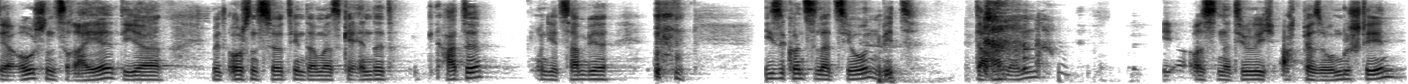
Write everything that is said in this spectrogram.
der Oceans-Reihe, die ja mit Oceans 13 damals geendet hatte. Und jetzt haben wir diese Konstellation mit Damen, die aus natürlich acht Personen bestehen.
